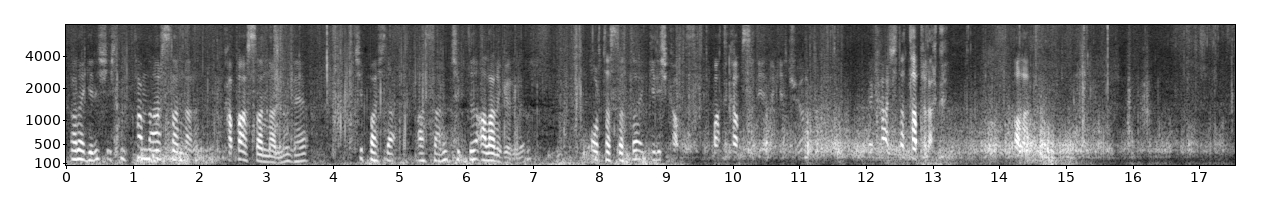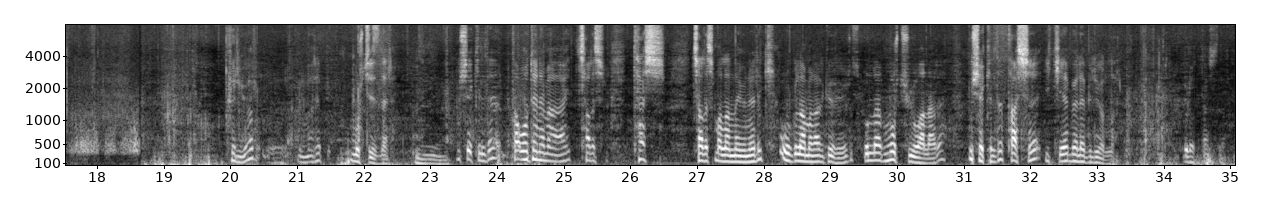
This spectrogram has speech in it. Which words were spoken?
ana giriş işte tam da arslanların, kapı arslanlarının ve çift başlı aslanın çıktığı alanı görüyoruz. Ortasında da giriş kapısı, batı kapısı diye de geçiyor. Karşıda tapınak alanı. Kırıyor. Bunlar hep murç izleri. Bu şekilde ta o döneme ait çalış taş çalışmalarına yönelik uygulamalar görüyoruz. Bunlar murç yuvaları. Bu şekilde taşı ikiye bölebiliyorlar. Blok taşlar.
